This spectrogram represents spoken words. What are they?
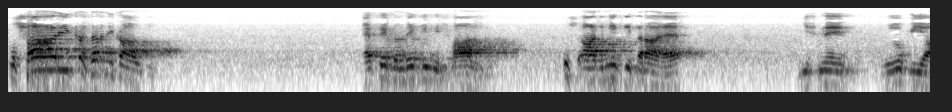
تو ساری کسر نکال دی۔ ایسے بندے کی مثال اس آدمی کی طرح ہے جس نے وضو کیا،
